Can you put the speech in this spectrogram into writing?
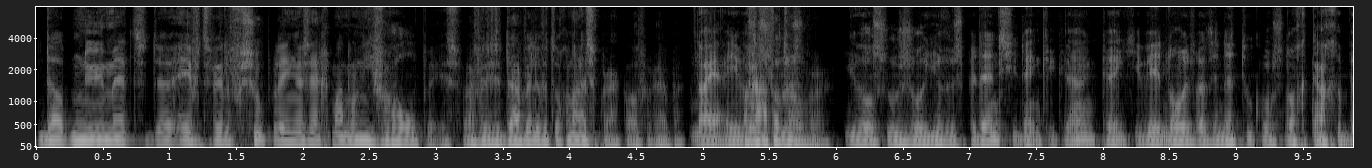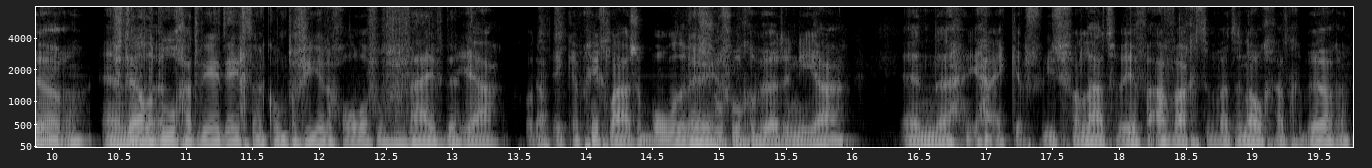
dat nu met de eventuele versoepelingen zeg maar nog niet verholpen is? Waarvoor daar willen we toch een uitspraak over hebben. Nou ja, je Waar gaat het sowieso- over? je wil sowieso jurisprudentie, denk ik. Hè? Kijk, je weet nooit wat in de toekomst nog kan gebeuren. En, Stel, de eh, boel gaat weer dicht en dan komt de vierde golf of een vijfde. Ja, god, Dat. ik heb geen glazen bol. Er is Nee, zoveel gebeurd in een jaar. En eh, ja, ik heb zoiets van laten we even afwachten wat er nou gaat gebeuren.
